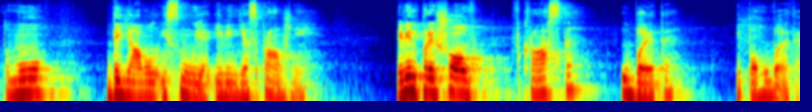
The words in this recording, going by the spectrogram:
Тому диявол існує і він є справжній. І він прийшов вкрасти, убити і погубити.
